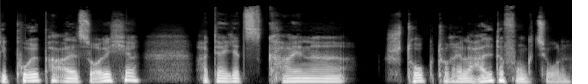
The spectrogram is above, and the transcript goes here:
die Pulpe als solche hat ja jetzt keine strukturelle Haltefunktion.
